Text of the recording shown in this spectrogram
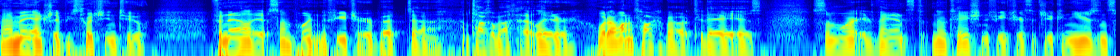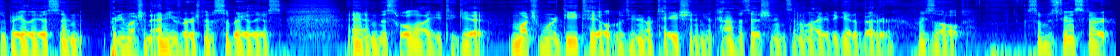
I may actually be switching to Finale at some point in the future, but uh, I'll talk about that later. What I want to talk about today is some more advanced notation features that you can use in Sibelius and pretty much in any version of Sibelius. And this will allow you to get much more detailed with your notation and your compositions and allow you to get a better result. So I'm just going to start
